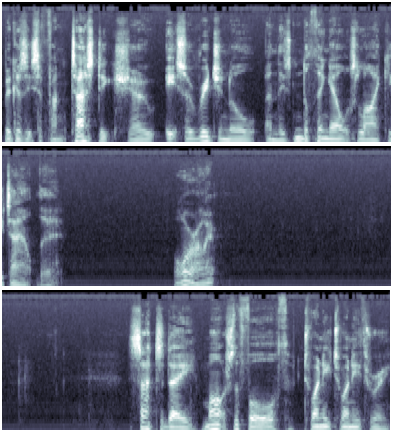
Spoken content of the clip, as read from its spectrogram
Because it's a fantastic show, it's original, and there's nothing else like it out there. Alright. Saturday, March the 4th, 2023.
